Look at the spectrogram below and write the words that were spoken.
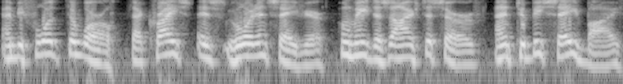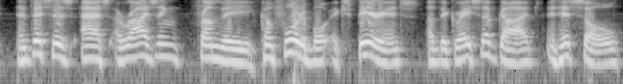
and before the world that Christ is Lord and Savior, whom he desires to serve and to be saved by, and this is as arising from the comfortable experience of the grace of God in his soul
